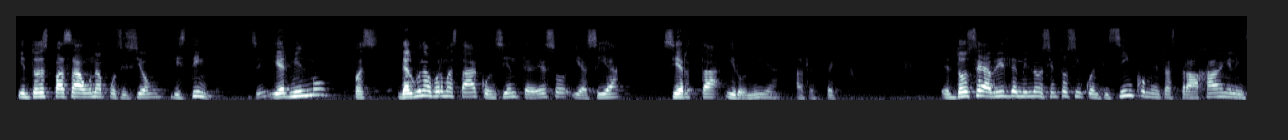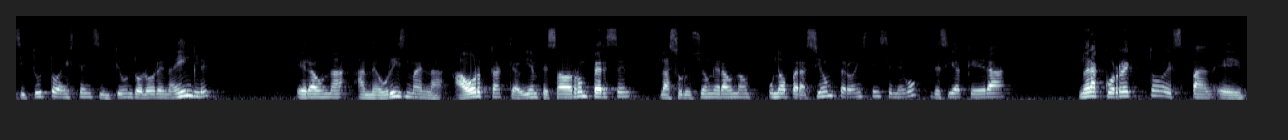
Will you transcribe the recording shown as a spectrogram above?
Y entonces pasa a una posición distinta. Y él mismo, pues, de alguna forma estaba consciente de eso y hacía cierta ironía al respecto. El 12 de abril de 1955, mientras trabajaba en el instituto, Einstein sintió un dolor en la ingle. Era una aneurisma en la aorta que había empezado a romperse. La solución era una, operación, pero Einstein se negó. Decía que era, no era correcto eh,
